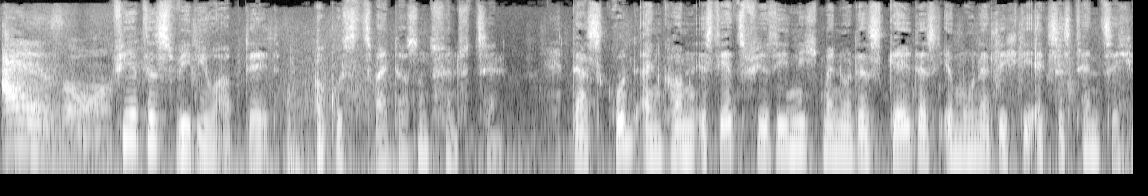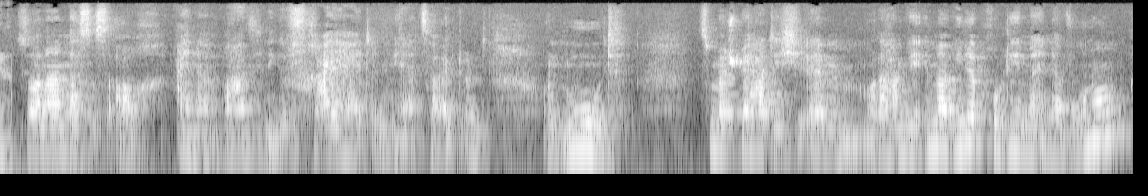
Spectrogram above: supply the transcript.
Also. Viertes Video-Update, August 2015. Das Grundeinkommen ist jetzt für Sie nicht mehr nur das Geld, das ihr monatlich die Existenz sichert. Sondern dass es auch eine wahnsinnige Freiheit in mir erzeugt und, und Mut. Zum Beispiel hatte ich ähm, oder haben wir immer wieder Probleme in der Wohnung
